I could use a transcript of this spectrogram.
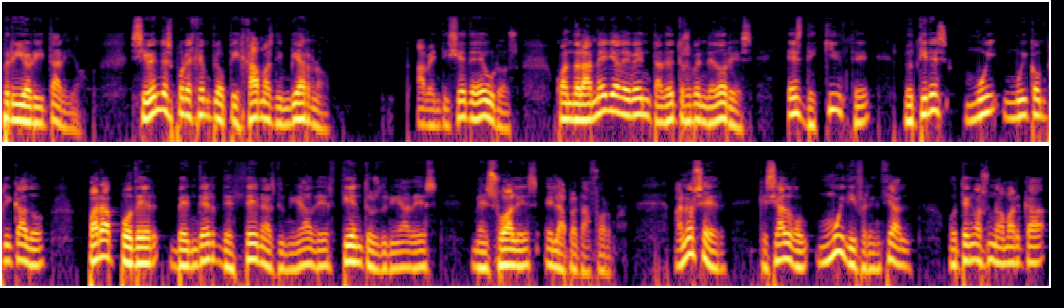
prioritario. Si vendes, por ejemplo, pijamas de invierno a 27 euros, cuando la media de venta de otros vendedores es de 15, lo tienes muy, muy complicado para poder vender decenas de unidades, cientos de unidades mensuales en la plataforma. A no ser que sea algo muy diferencial o tengas una marca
